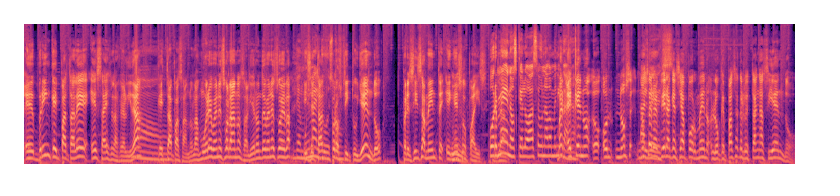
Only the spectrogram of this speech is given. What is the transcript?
eh, brinque y patalee, esa es la realidad No. que está pasando. Las mujeres venezolanas salieron de Venezuela De y se están gusto. prostituyendo precisamente en esos países. por menos que lo hace una dominicana. Bueno, es que no, o- o no se, no refiere a que sea por menos, lo que pasa es que lo están haciendo.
